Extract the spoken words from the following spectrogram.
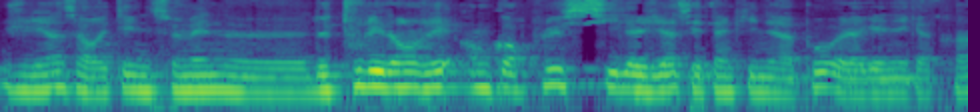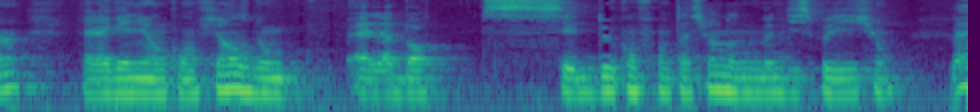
Julien, ça aurait été une semaine de tous les dangers, encore plus si la GIA s'est inclinée à Pau. Elle a gagné 4-1, elle a gagné en confiance, donc elle aborde ces deux confrontations dans de bonnes dispositions. Bah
